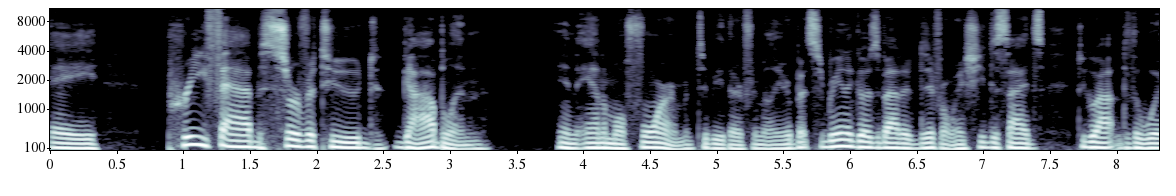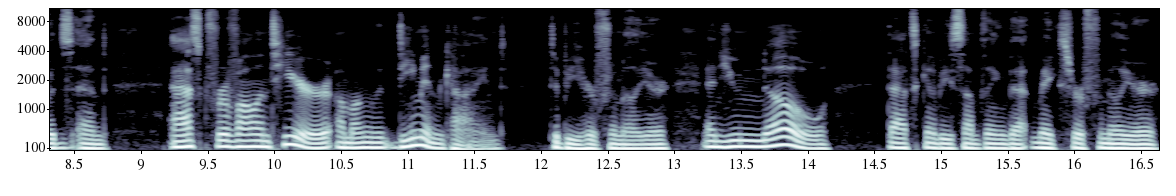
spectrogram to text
a prefab servitude goblin in animal form to be their familiar. But Sabrina goes about it a different way. She decides to go out into the woods and ask for a volunteer among the demon kind to be her familiar. And you know that's going to be something that makes her familiar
